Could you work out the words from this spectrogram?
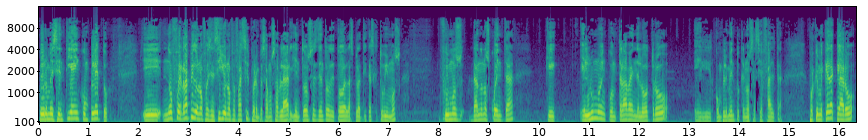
pero me sentía incompleto. y no fue rápido, no fue sencillo, no fue fácil, pero empezamos a hablar y entonces dentro de todas las pláticas que tuvimos, fuimos dándonos cuenta que el uno encontraba en el otro el complemento que nos hacía falta. Porque me queda claro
